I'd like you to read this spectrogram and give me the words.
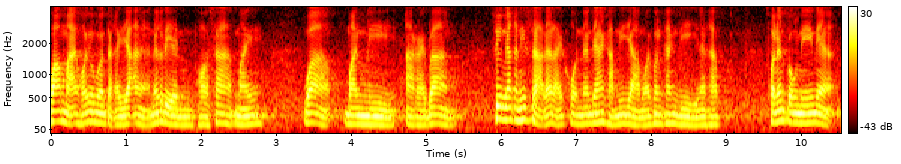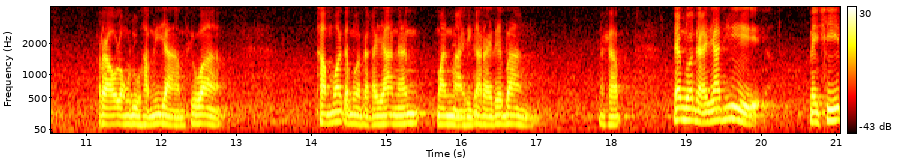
ความหมายของจำนวนตรรกยะนี่ยนักเรียนพอทราบไหมว่ามันมีอะไรบ้าง ซึ่งนักคณิตศาสตร์หลายๆคนนั้นได้ให้คำนิยามไว้ค่อนข้างดีนะครับ เพราะฉะนั้นตรงนี้เนี่ยเราลองดูคำนิยามซิว่าคำว่าจำนวนตรรกยะนั้นมันหมายถึงอะไรได้บ้างนะครับจำนวนตรรกยะที่ในชีต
